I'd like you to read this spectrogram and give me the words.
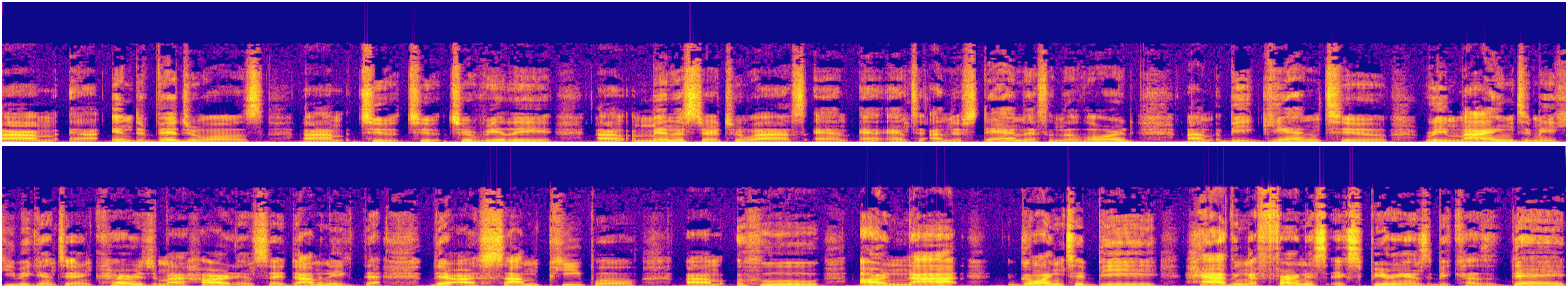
um, uh, individuals um, to to to really uh, minister to us and, and, and to understand this. And the Lord um, began to remind me. He began to encourage my heart and say, Dominique, that there are some people um, who are not going to be having a furnace experience because they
